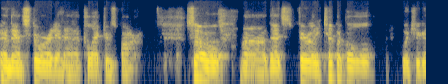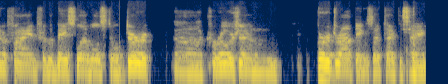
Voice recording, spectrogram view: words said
and then stored in a collector's barn. So uh, that's fairly typical, what you're gonna find for the base level, still dirt, uh, corrosion, bird droppings, that type of thing.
